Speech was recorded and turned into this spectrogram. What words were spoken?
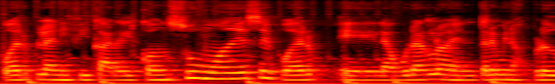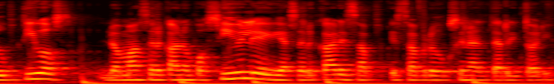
poder planificar el consumo de eso y poder eh, elaborarlo en términos productivos lo más cercano posible y acercar esa, esa, producción al territorio.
